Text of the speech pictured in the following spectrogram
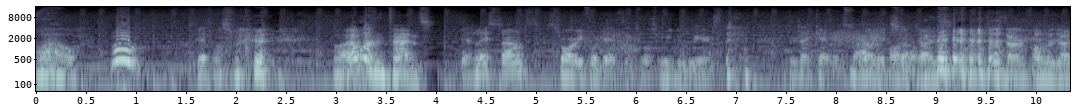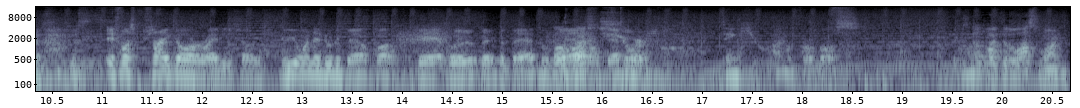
Wow, Woo! that was. wow. That was intense. That last sound, sorry for that, it was really weird. but I get excited, Don't so. apologize. Just don't apologize. it was Psycho already, so. Do you want to do the bell? Bell, bell, bell, bell, bell, bell, Boss battle, bell? sure. Thank you. I'm up for a boss. It is not like the last one.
